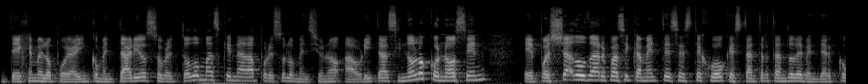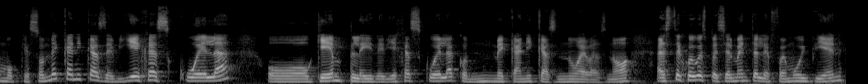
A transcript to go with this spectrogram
déjenmelo por ahí en comentarios. Sobre todo, más que nada, por eso lo menciono ahorita. Si no lo conocen, eh, pues Shadow Dark básicamente es este juego que están tratando de vender como que son mecánicas de vieja escuela o gameplay de vieja escuela con mecánicas nuevas, ¿no? A este juego especialmente le fue muy bien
